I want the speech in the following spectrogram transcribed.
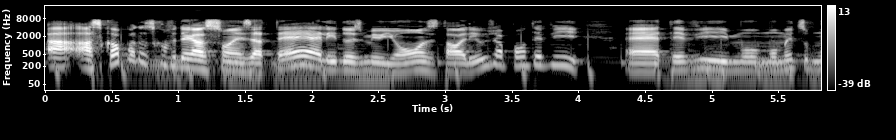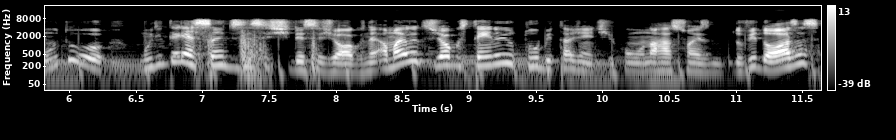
a, as Copas das Confederações até ali 2011 e tal ali, o Japão teve, é, teve momentos muito, muito interessantes de assistir desses jogos, né? A maioria dos jogos tem no YouTube, tá, gente? Com narrações duvidosas,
